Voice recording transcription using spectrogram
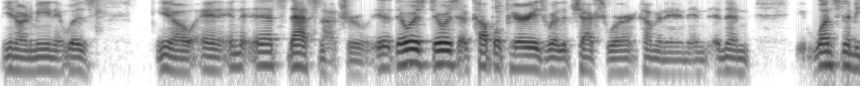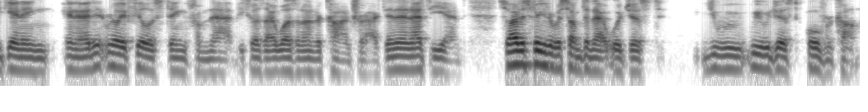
You know what I mean? It was, you know, and and that's that's not true. It- there was there was a couple periods where the checks weren't coming in, and and then once in the beginning, and I didn't really feel a sting from that because I wasn't under contract, and then at the end, so I just figured it was something that would just you we would just overcome.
